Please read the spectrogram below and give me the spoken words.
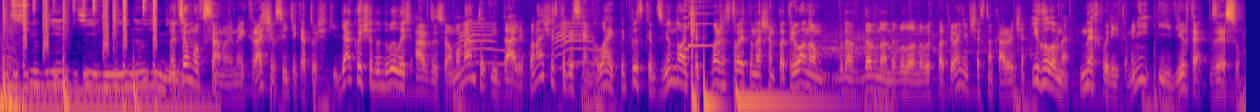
На цьому все мої найкращі в світі катусики. Дякую, що додивились аж до цього моменту. І далі по нашій старій схемі лайк, підписка, дзвіночок. Можна ставати нашим патреоном. Бо давно не було нових патреонів, чесно кажучи. І головне, не хворійте мені і вірте в ЗСУ.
